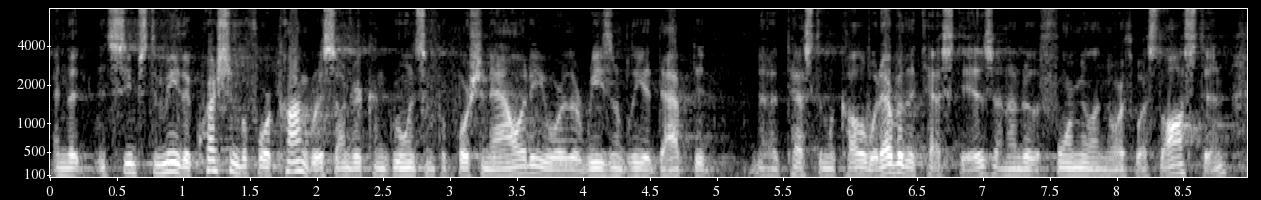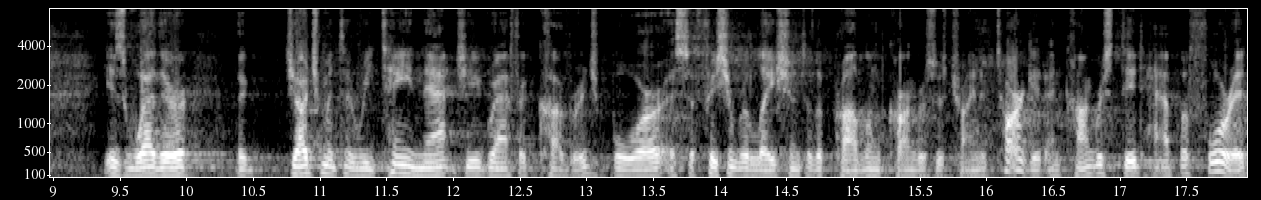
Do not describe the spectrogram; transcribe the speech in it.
And it seems to me the question before Congress under congruence and proportionality or the reasonably adapted uh, test of McCulloch, whatever the test is, and under the formula in Northwest Austin, is whether the judgment to retain that geographic coverage bore a sufficient relation to the problem Congress was trying to target. And Congress did have before it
